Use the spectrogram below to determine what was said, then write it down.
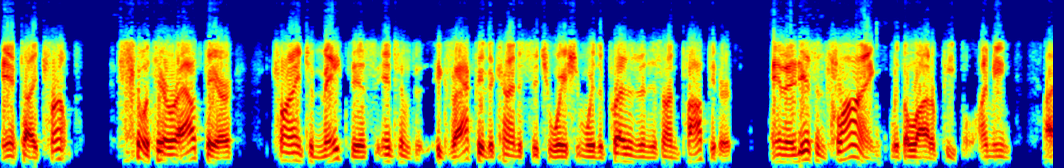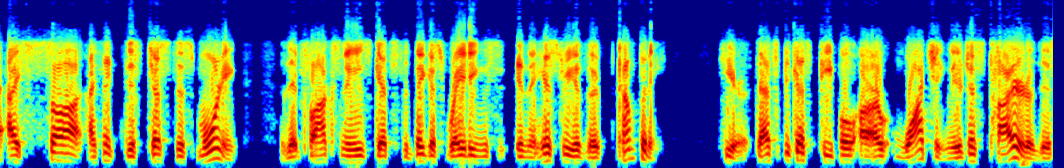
anti-Trump. So they're out there trying to make this into exactly the kind of situation where the president is unpopular, and it isn't flying with a lot of people. I mean, I, I saw, I think this just this morning, that Fox News gets the biggest ratings in the history of the company. here. That's because people are watching. They're just tired of this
